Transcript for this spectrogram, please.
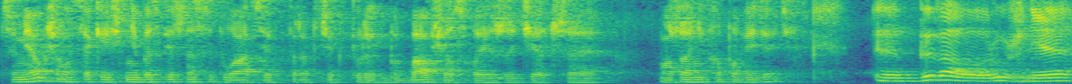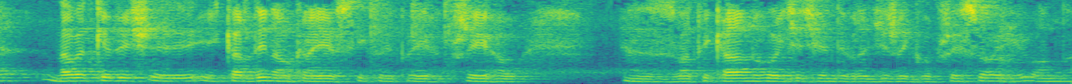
Czy miał ksiądz jakieś niebezpieczne sytuacje, w trakcie których bał się o swoje życie? Czy może o nich opowiedzieć? E, bywało różnie. Nawet kiedyś e, i kardynał Krajewski, który przyjechał z Watykanu. Ojciec Święty Franciszek go przysłał i on e,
